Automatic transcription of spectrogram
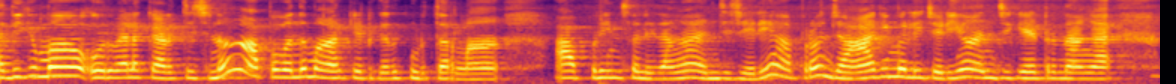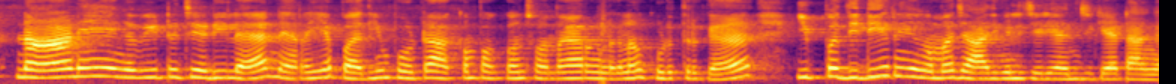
அதிகமாக ஒரு வேளை கிடச்சிச்சின்னா அப்போ வந்து மார்க்கெட்டுக்கு அது கொடுத்துர்லாம். அப்படின்னு சொல்லி தாங்க அஞ்சு செடி. அப்புறம் ஜாதி மல்லி செடியும் அஞ்சு கேட்டிருந்தாங்க. நானே எங்கள் வீட்டு செடியில் நிறைய பதியம் போட்டு அக்கம் பக்கம் சொந்தக்காரங்களுக்கெல்லாம் கொடுத்துருக்கேன். இப்போ திடீர்னு எங்கள் அம்மா ஜாதி மல்லி செடி அஞ்சு கேட்டாங்க.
